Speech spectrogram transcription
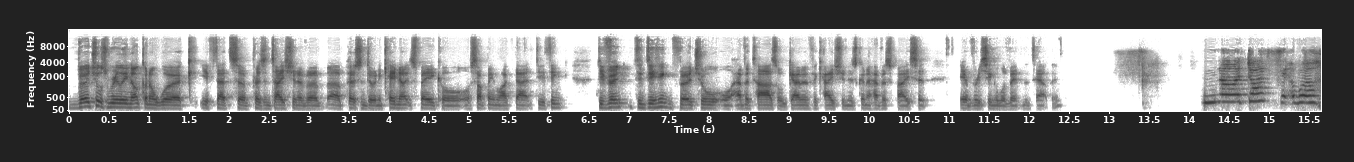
virtual's really not going to work if that's a presentation of a, a person doing a keynote speak or, or, something like that? Do you think do you, do you think virtual or avatars or gamification is going to have a space at every single event that's out there? No, I don't think. Well,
